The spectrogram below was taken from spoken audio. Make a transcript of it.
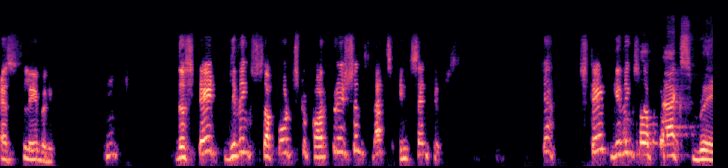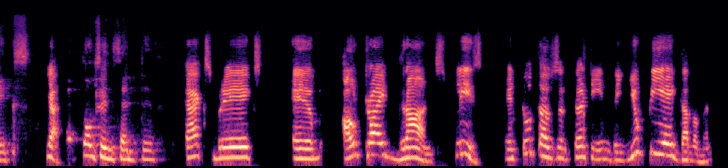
as slavery. Hmm? The state giving supports to corporations, that's incentives. State giving support. tax breaks. Yeah. That's also incentive. Tax breaks, uh, outright grants. Please, in 2013, the UPA government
